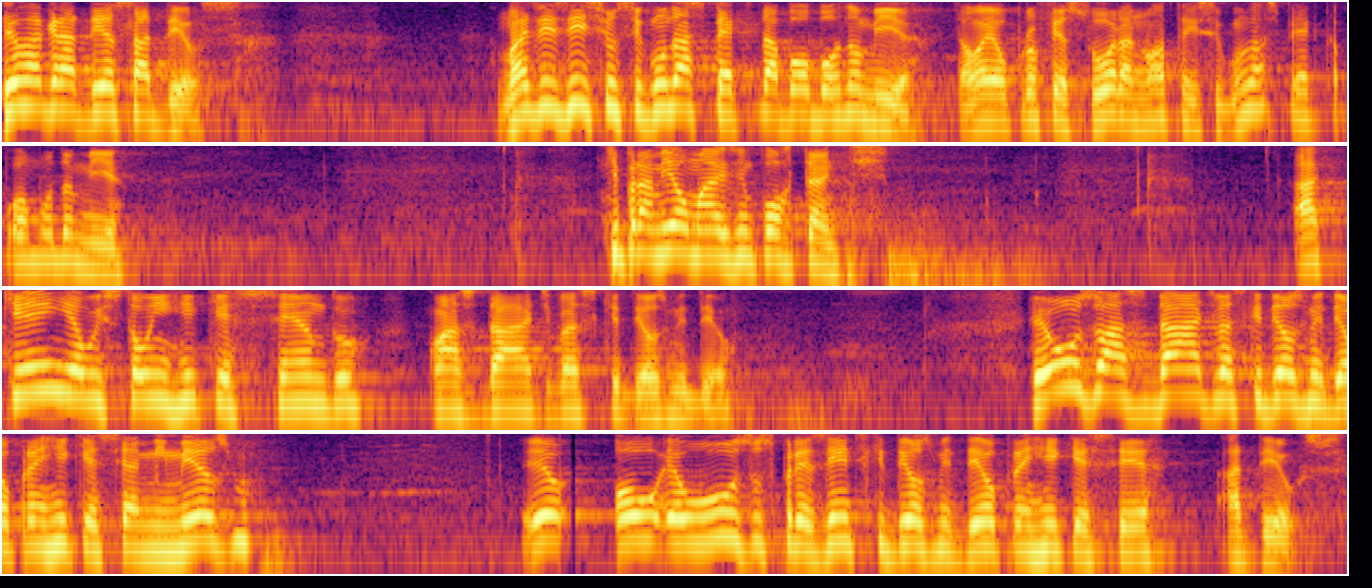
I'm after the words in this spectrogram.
eu agradeço a Deus. Mas existe um segundo aspecto da boa mordomia. Então é o professor, anota aí, segundo aspecto da boa mordomia. Que para mim é o mais importante a quem eu estou enriquecendo com as dádivas que Deus me deu. Eu uso as dádivas que Deus me deu para enriquecer a mim mesmo, eu, ou eu uso os presentes que Deus me deu para enriquecer a Deus.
